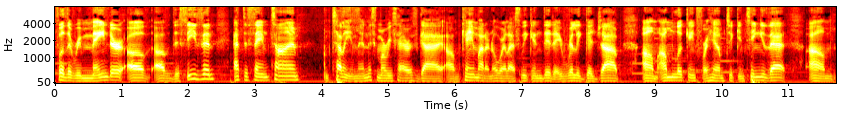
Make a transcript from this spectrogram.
for the remainder of of the season. At the same time I'm telling you, man, this Maurice Harris guy um, came out of nowhere last week and did a really good job. Um, I'm looking for him to continue that. Um,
